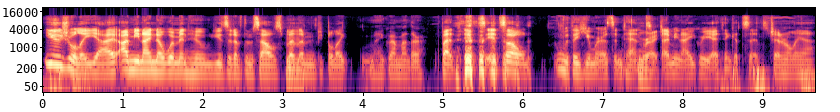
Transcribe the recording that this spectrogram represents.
Usually, yeah. I, I mean, I know women who use it of themselves, but Mm. I mean, people like my grandmother. But it's it's all with a humorous intent. Right. I mean, I agree. I think it's it's generally a,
